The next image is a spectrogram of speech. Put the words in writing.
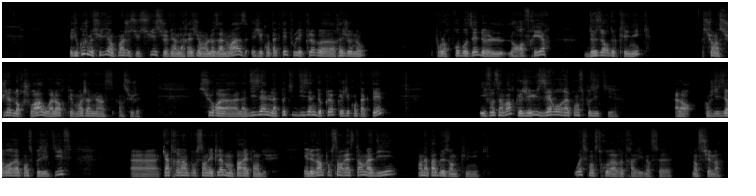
Et du coup, je me suis dit, donc moi, je suis suisse, je viens de la région lausannoise, et j'ai contacté tous les clubs régionaux pour leur proposer de leur offrir deux heures de clinique sur un sujet de leur choix ou alors que moi j'amenais un, un sujet. sur la dizaine, la petite dizaine de clubs que j'ai contactés, il faut savoir que j'ai eu zéro réponse positive. Alors, quand je dis zéro réponse positive, 80% des clubs m'ont pas répondu. Et le 20% restant m'a dit on n'a pas besoin de clinique. Où est-ce qu'on se trouve, à votre avis, dans ce, schéma?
